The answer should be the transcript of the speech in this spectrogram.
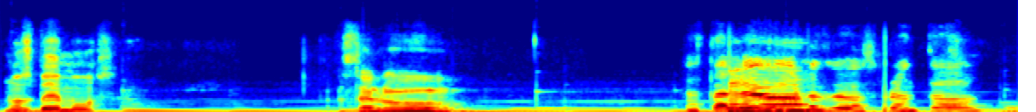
Nos vemos. Hasta luego. Hasta luego, nos vemos pronto.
